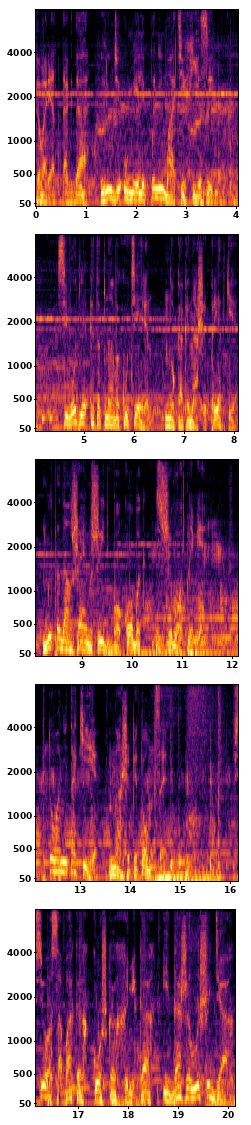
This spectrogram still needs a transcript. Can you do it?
Говорят, тогда люди умели понимать их язык. Сегодня этот навык утерян, но, как и наши предки, мы продолжаем жить бок о бок с животными. Кто они такие, наши питомцы? Все о собаках, кошках, хомяках и даже лошадях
